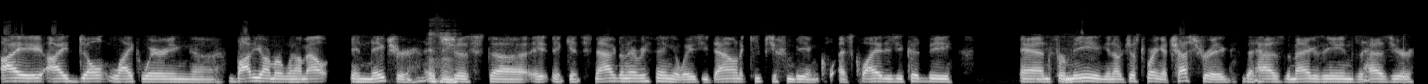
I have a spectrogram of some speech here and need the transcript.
I I don't like wearing uh, body armor when I'm out in nature. It's Mhm. just uh, it, it gets snagged on everything. It weighs you down. It keeps you from being qu- as quiet as you could be. And for me, you know, just wearing a chest rig that has the magazines, it has your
